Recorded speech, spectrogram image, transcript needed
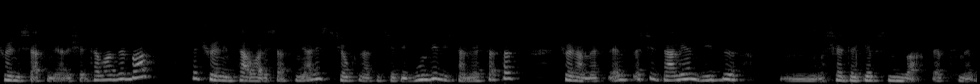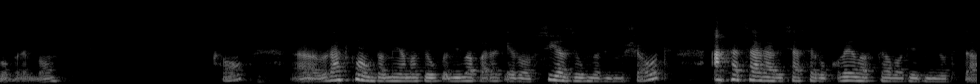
ჩვენი საქმე არის შეთავაზება და ჩვენი მთავარი საქმე არის შევქმნათ ისეთი გუნდი, ვისთან ერთადაც ჩვენ ამ ერთ წელიწადში ძალიან დიდ შედეგებს მივაღწევთ, მეგობრებო. ხო? რა თქმა უნდა მე ამაზე უკვე ვილაპარაკე რომ სიაზე უნდა ვიმუშაოთ. ახაც არ არის ასე რომ ყველას გავაგებინოთ და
